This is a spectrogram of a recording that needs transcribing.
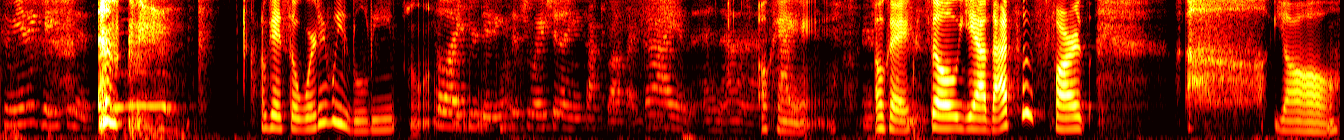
Communication is. Okay, so where did we leave? oh, so like your dating situation, and you talked about that guy, and and uh, Okay. Okay. So yeah, that's as far as y'all.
